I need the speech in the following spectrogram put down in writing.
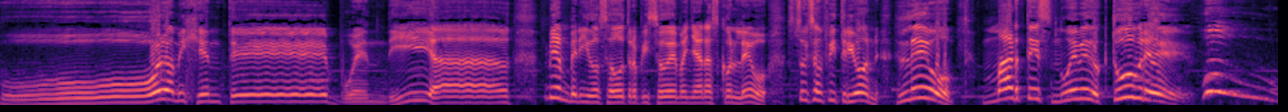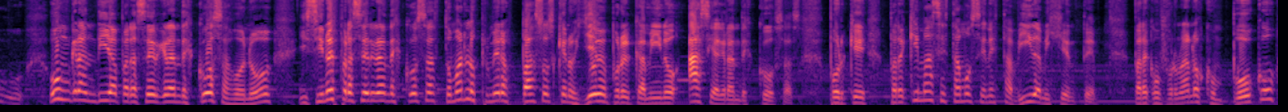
Hola mi gente, buen día. Bienvenidos a otro episodio de Mañanas con Leo. Soy su anfitrión, Leo, martes 9 de octubre. Un gran día para hacer grandes cosas, ¿o no? Y si no es para hacer grandes cosas, tomar los primeros pasos que nos lleven por el camino hacia grandes cosas. Porque, ¿para qué más estamos en esta vida, mi gente? ¿Para conformarnos con poco?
